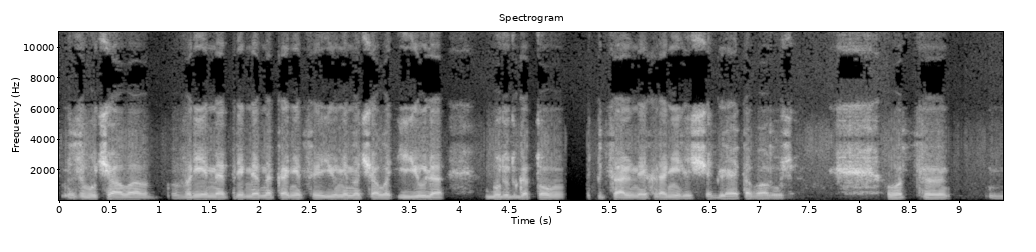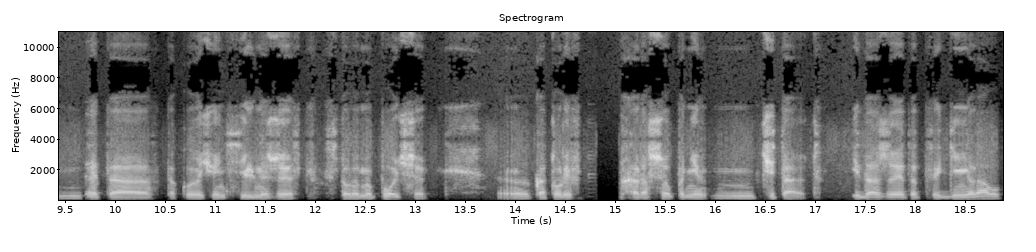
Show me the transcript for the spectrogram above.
звучало время примерно конец июня, начало июля будут готовы специальные хранилища для этого оружия. Вот э, это такой очень сильный жест в сторону Польши, э, который хорошо читают. И даже этот генерал,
